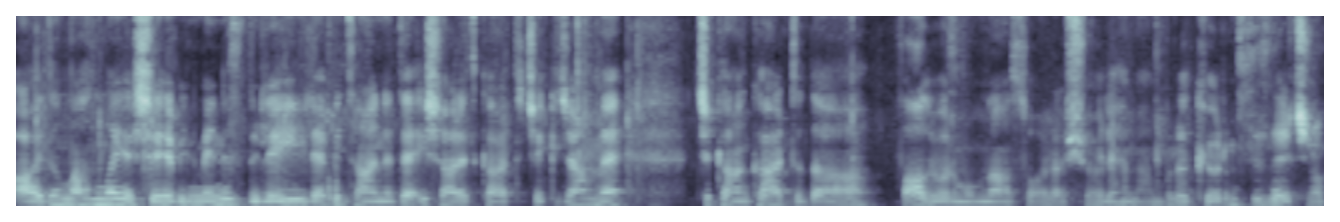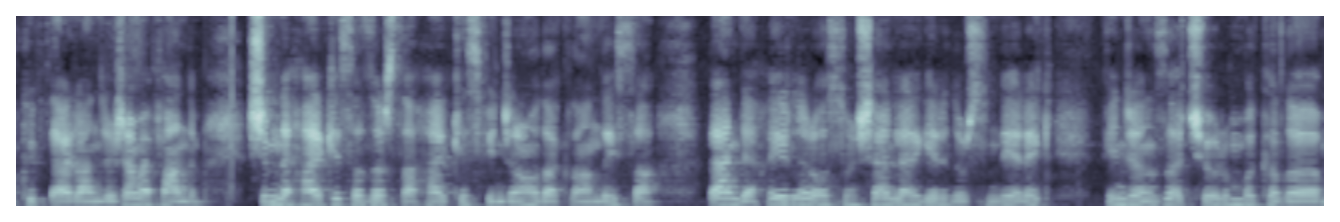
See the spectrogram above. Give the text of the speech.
aydınlanma yaşayabilmeniz dileğiyle bir tane de işaret kartı çekeceğim ve çıkan kartı da fal yorumumdan sonra şöyle hemen bırakıyorum. Sizler için okuyup değerlendireceğim efendim. Şimdi herkes hazırsa, herkes fincana odaklandıysa ben de hayırlar olsun, şerler geri dursun diyerek fincanınızı açıyorum bakalım.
